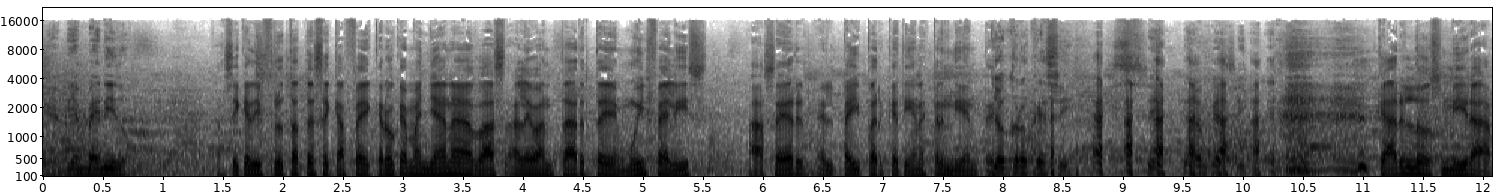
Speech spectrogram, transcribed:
Eh, bienvenido. Así que disfrútate ese café. Creo que mañana vas a levantarte muy feliz a hacer el paper que tienes pendiente. Yo creo que sí. Sí, creo que sí. Carlos, mira,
